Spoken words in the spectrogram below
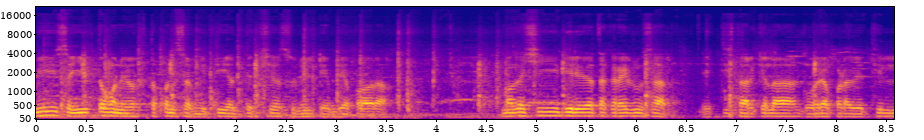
मी संयुक्त वन व्यवस्थापन समिती अध्यक्ष सुनील टेंबे पवारा. मगाशी दिलेल्या तक्रारीनुसार एकतीस तारखेला गोऱ्यापाडा येथील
